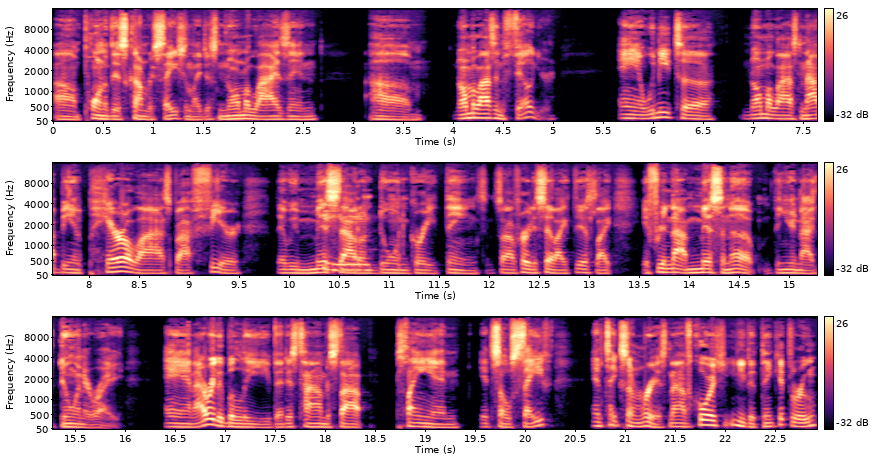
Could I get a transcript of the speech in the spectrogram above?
um, point of this conversation, like just normalizing, um, normalizing failure, and we need to normalize not being paralyzed by fear that we miss mm-hmm. out on doing great things. And so I've heard it said like this: like if you're not messing up, then you're not doing it right. And I really believe that it's time to stop playing it so safe and take some risks. Now, of course, you need to think it through.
